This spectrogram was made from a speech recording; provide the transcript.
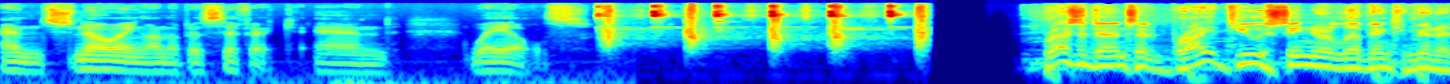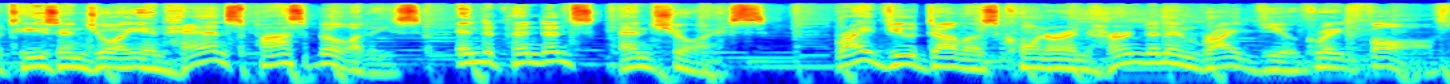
and snowing on the Pacific and whales. Residents at Brightview Senior Living Communities enjoy enhanced possibilities, independence, and choice. Brightview Dulles Corner in Herndon and Brightview, Great Falls,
